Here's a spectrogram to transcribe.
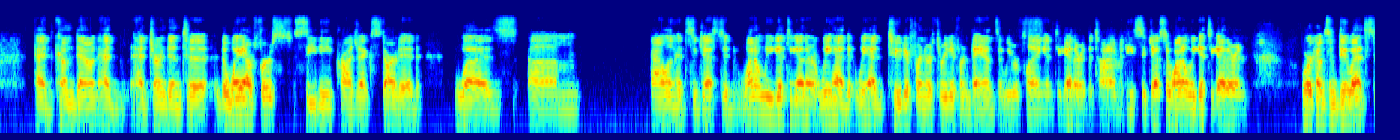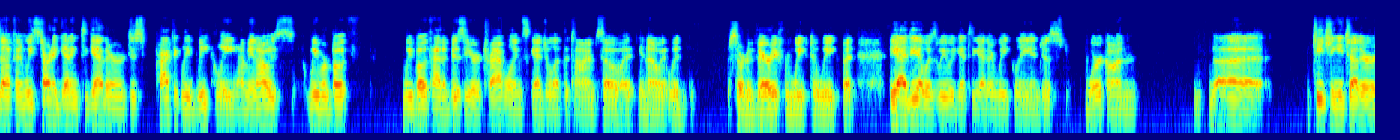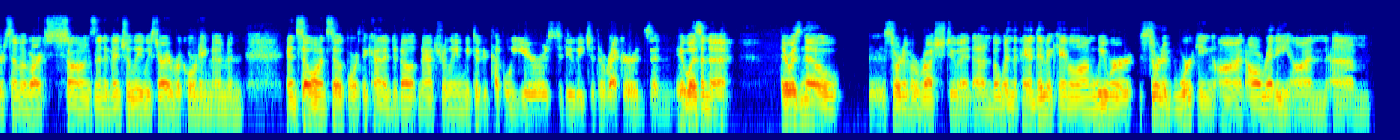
had come down had had turned into the way our first CD project started was um, Alan had suggested, why don't we get together? We had we had two different or three different bands that we were playing in together at the time, and he suggested, why don't we get together and work on some duet stuff? And we started getting together just practically weekly. I mean, I was we were both we both had a busier traveling schedule at the time, so uh, you know it would sort of vary from week to week. But the idea was we would get together weekly and just work on uh, teaching each other some of our songs and eventually we started recording them and and so on and so forth it kind of developed naturally and we took a couple years to do each of the records and it wasn't a there was no uh, sort of a rush to it um, but when the pandemic came along we were sort of working on already on um,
